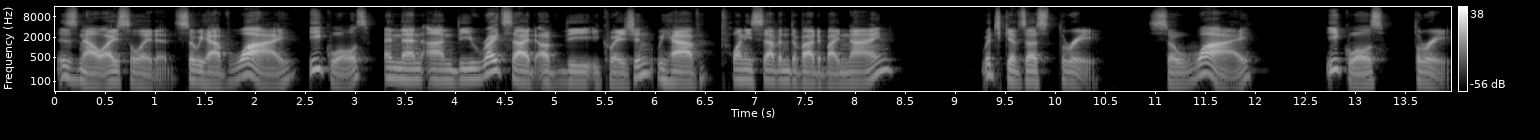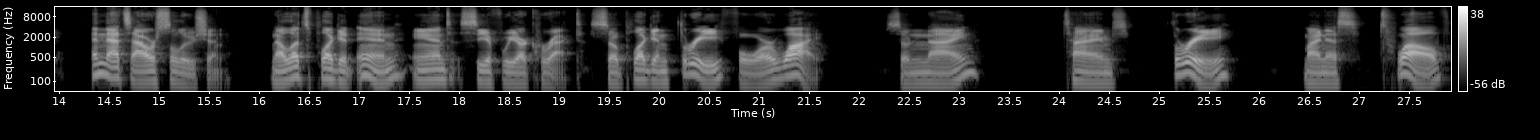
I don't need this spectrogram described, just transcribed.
is now isolated. So we have y equals, and then on the right side of the equation, we have 27 divided by 9, which gives us 3. So y equals 3. And that's our solution. Now let's plug it in and see if we are correct. So plug in 3 for y. So 9 times 3 minus 12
